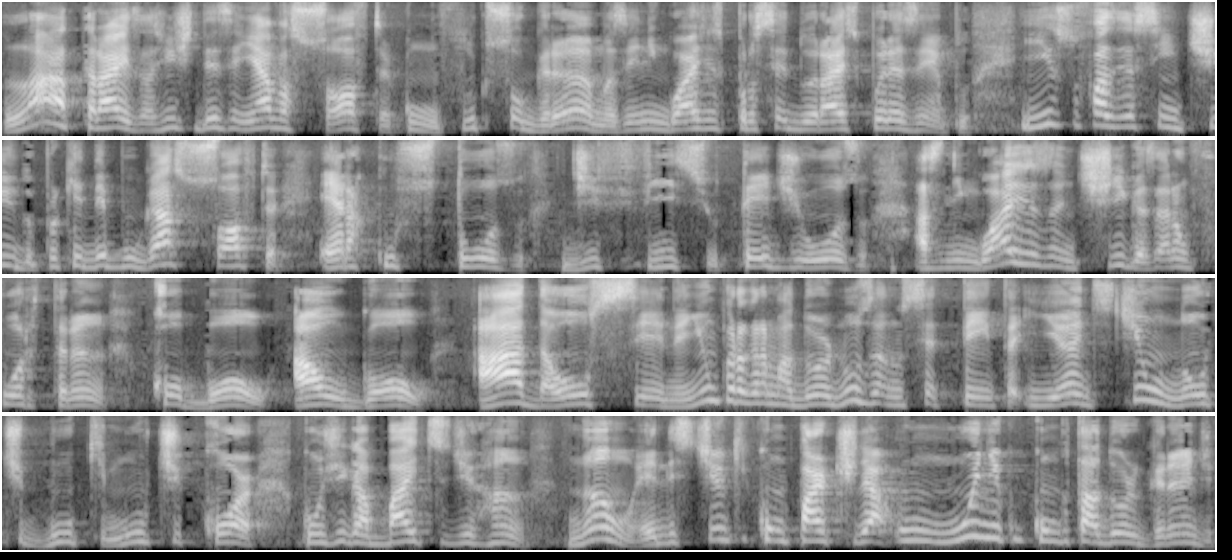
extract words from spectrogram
Lá atrás, a gente desenhava software com fluxogramas em linguagens procedurais, por exemplo. E isso fazia sentido, porque debugar software era custoso, difícil, tedioso. As linguagens antigas eram Fortran, COBOL, ALGOL, ADA ou C, nenhum programador nos anos 70 e antes tinha um notebook multicore com gigabytes de RAM. Não, eles tinham que compartilhar um único computador grande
